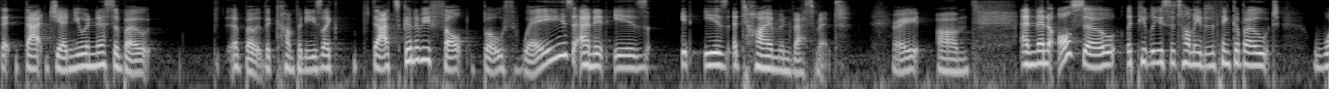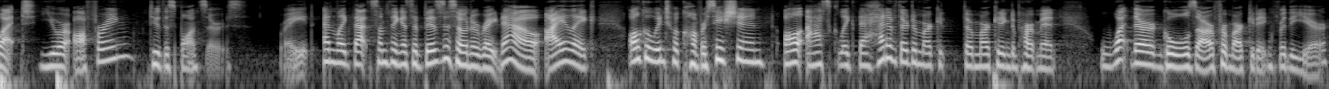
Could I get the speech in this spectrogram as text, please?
that that genuineness about about the companies like that's going to be felt both ways and it is it is a time investment right um and then also like people used to tell me to think about what you're offering to the sponsors right and like that's something as a business owner right now i like i'll go into a conversation i'll ask like the head of their market their marketing department what their goals are for marketing for the year.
